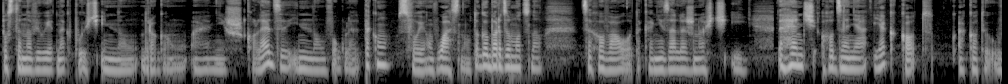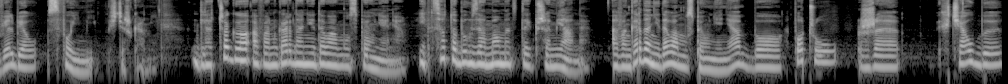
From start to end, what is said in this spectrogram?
postanowił jednak pójść inną drogą e, niż koledzy, inną w ogóle, taką swoją własną. To go bardzo mocno cechowało, taka niezależność i chęć chodzenia jak kot, a koty uwielbiał swoimi ścieżkami. Dlaczego awangarda nie dała mu spełnienia? I co to był za moment tej przemiany? Awangarda nie dała mu spełnienia, bo poczuł, że chciałby,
